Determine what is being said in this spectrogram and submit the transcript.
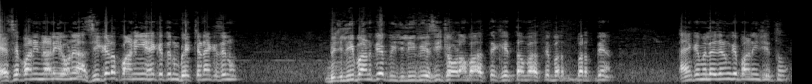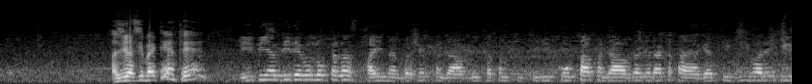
ਐਸੇ ਪਾਣੀ ਨਾਲ ਹੀ ਹੋਣੇ। ਅਸੀਂ ਕਿਹੜਾ ਪਾਣੀ ਇਹ ਕਿਤੇ ਨੂੰ ਵੇਚਣਾ ਕਿਸੇ ਨੂੰ? ਬਿਜਲੀ ਬਣਦੀ ਹੈ ਬਿਜਲੀ ਵੀ ਅਸੀਂ ਚੌਲਾਂ ਵਾਸਤੇ ਖੇਤਾਂ ਵਾਸਤੇ ਵਰਤ- ਵਰਤਦੇ ਆ ਐਂ ਕਿਵੇਂ ਲੈ ਜਾਣਗੇ ਪਾਣੀ ਜੀ ਇੱਥੋਂ? ਅਸੀਂ ਅਸੀਂ ਬੈਠੇ ਇੱਥੇ। ਬੀਬੀਐਮਬੀ ਦੇ ਵੱਲੋਂ ਪਹਿਲਾਂ ਸਥਾਈ ਮੈਂਬਰਸ਼ਿਪ ਪੰਜਾਬ ਦੀ ਖਤਮ ਕੀਤੀ ਗਈ। ਕੋਟਾ ਪੰਜਾਬ ਦਾ ਜਿਹੜਾ ਘਟਾਇਆ ਗਿਆ ਤੀਜੀ ਵਾਰ ਇਹ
